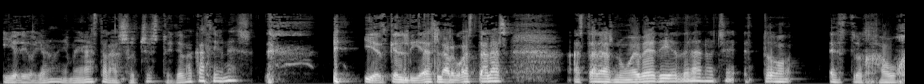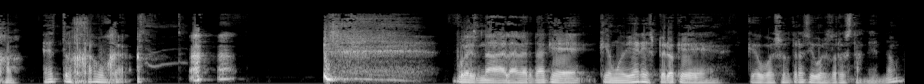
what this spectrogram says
y yo digo, ya no, ya mañana hasta las 8 estoy de vacaciones. y es que el día es largo hasta las, hasta las 9, 10 de la noche. Esto, esto es jauja. Esto es jauja. pues nada, la verdad que, que muy bien espero que, que vosotras y vosotros también, ¿no?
